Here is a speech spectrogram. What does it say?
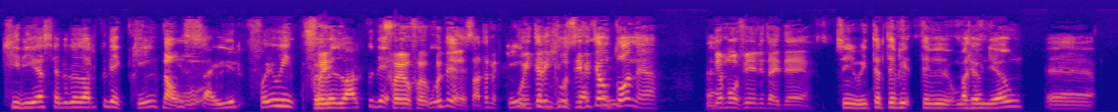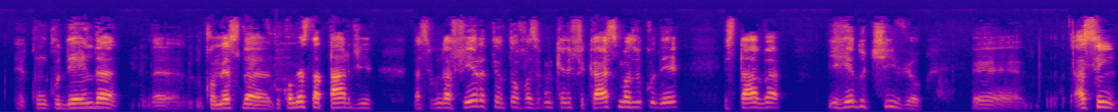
queria sair do Eduardo Cudê. Quem não, quis o... sair foi o, Inter, foi, foi, o Eduardo Cudê. Foi, foi o Cudê, exatamente. Quem o Inter, inclusive, tentou, né? é. demover ele da ideia. Sim, o Inter teve, teve uma reunião é, com o Cudê ainda é, no, começo da, no começo da tarde na segunda-feira, tentou fazer com que ele ficasse, mas o Cudê estava irredutível. É, assim,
